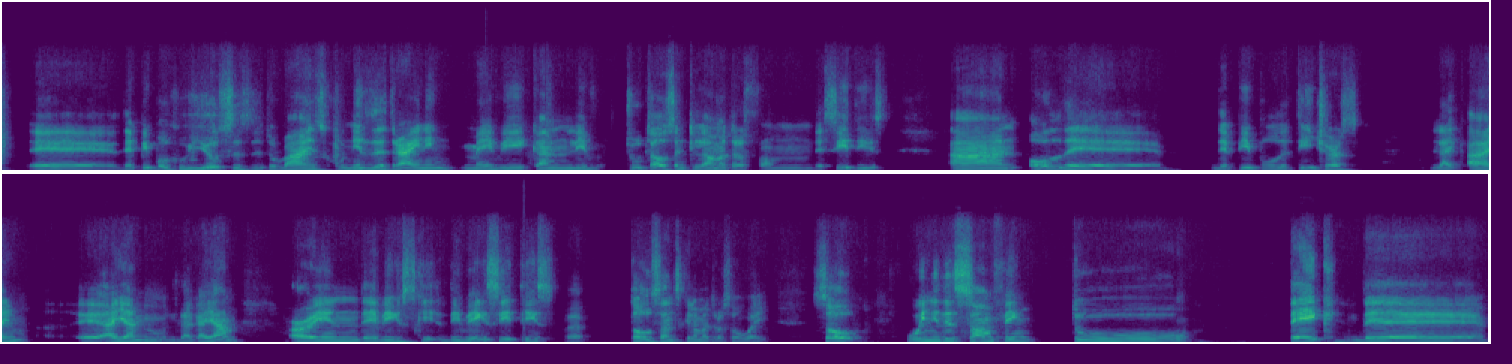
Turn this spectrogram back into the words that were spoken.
uh, the people who uses the turbines, who need the training, maybe can live 2000 kilometers from the cities. And all the, the people, the teachers, like I'm, uh, I am, like I am, are in the big, the big cities, uh, thousands kilometers away. So we needed something to take the,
